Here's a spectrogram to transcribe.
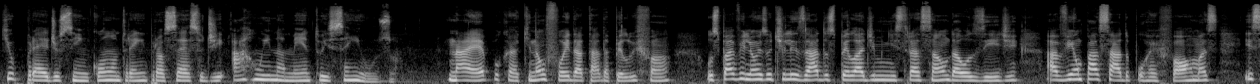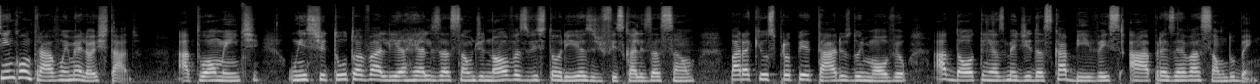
que o prédio se encontra em processo de arruinamento e sem uso. Na época, que não foi datada pelo IFAM, os pavilhões utilizados pela administração da OSID haviam passado por reformas e se encontravam em melhor estado. Atualmente, o Instituto avalia a realização de novas vistorias de fiscalização para que os proprietários do imóvel adotem as medidas cabíveis à preservação do bem.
